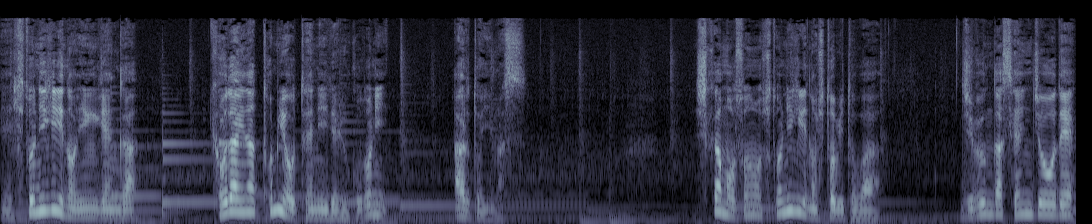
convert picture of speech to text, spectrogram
一握りの人間が巨大な富を手に入れることにあると言います。しかもその一握りの人々は自分が戦場で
